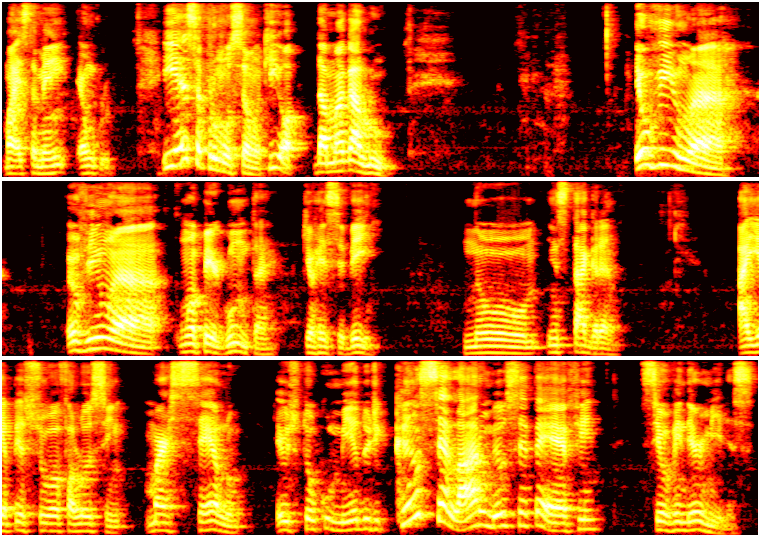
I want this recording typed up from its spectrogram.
mas também é um clube. E essa promoção aqui, ó, da Magalu. Eu vi uma eu vi uma uma pergunta que eu recebi no Instagram. Aí a pessoa falou assim: Marcelo, eu estou com medo de cancelar o meu CPF se eu vender milhas.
